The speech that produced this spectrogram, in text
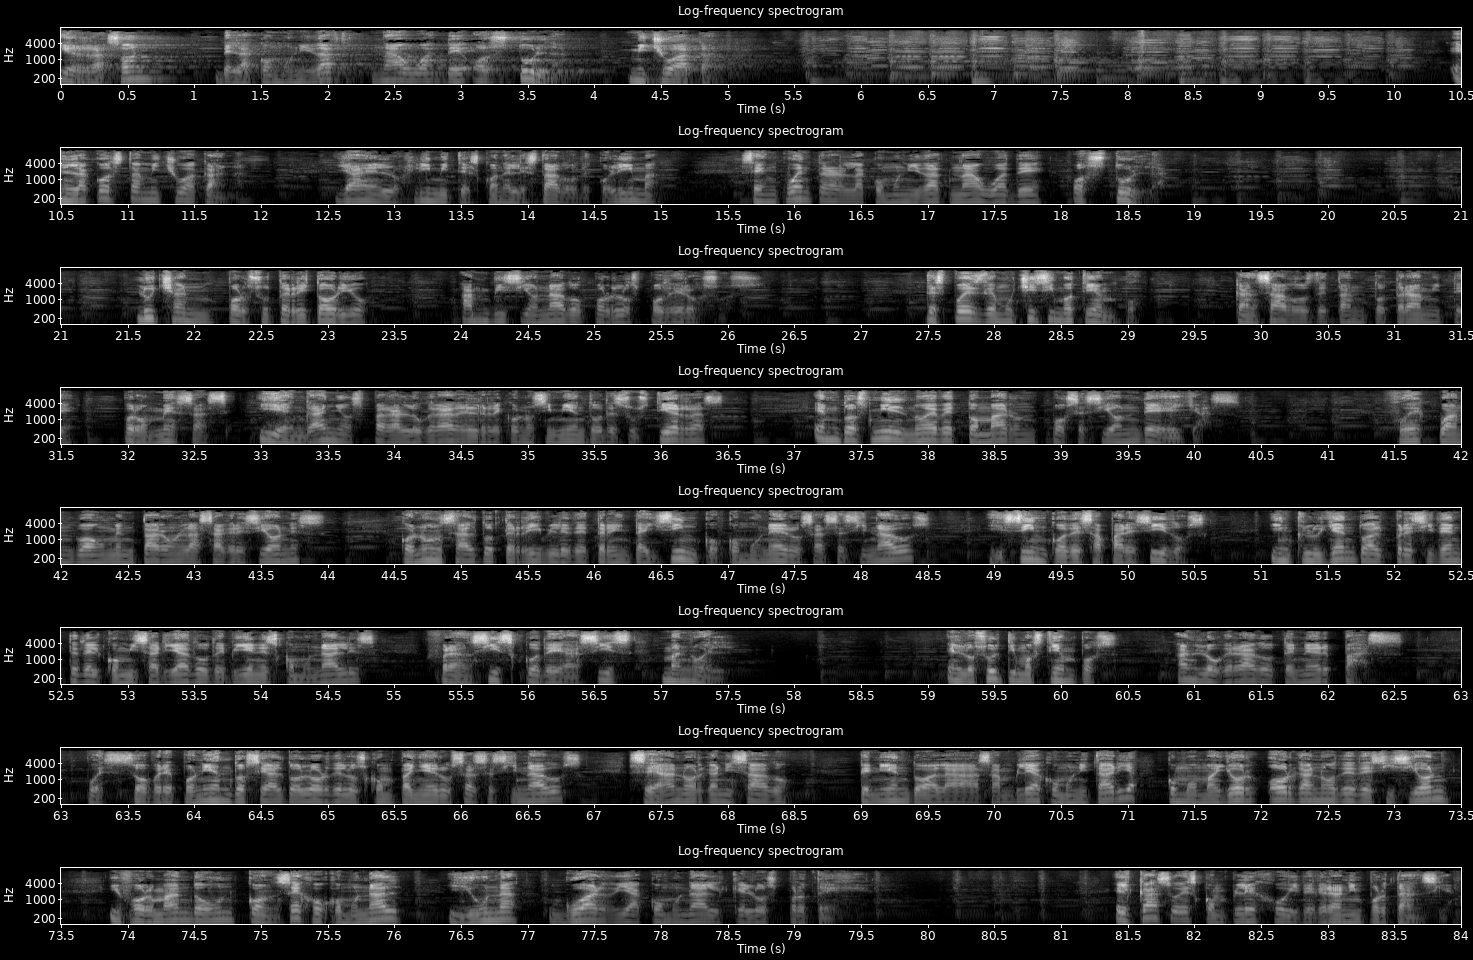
y razón de la comunidad nahua de Ostula, Michoacán. En la costa michoacana, ya en los límites con el estado de Colima, se encuentra la comunidad nahua de Ostula. Luchan por su territorio ambicionado por los poderosos. Después de muchísimo tiempo, cansados de tanto trámite, promesas y engaños para lograr el reconocimiento de sus tierras, en 2009 tomaron posesión de ellas. Fue cuando aumentaron las agresiones, con un saldo terrible de 35 comuneros asesinados y 5 desaparecidos, incluyendo al presidente del Comisariado de Bienes Comunales, Francisco de Asís Manuel. En los últimos tiempos han logrado tener paz, pues sobreponiéndose al dolor de los compañeros asesinados, se han organizado, teniendo a la Asamblea Comunitaria como mayor órgano de decisión y formando un Consejo Comunal y una Guardia Comunal que los protege. El caso es complejo y de gran importancia.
